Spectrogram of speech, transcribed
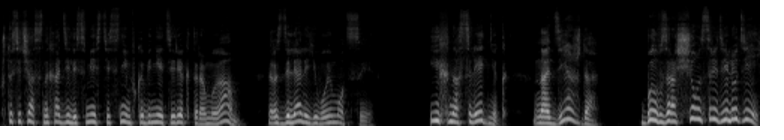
что сейчас находились вместе с ним в кабинете ректора Мэам, разделяли его эмоции. Их наследник, Надежда, был возвращен среди людей.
